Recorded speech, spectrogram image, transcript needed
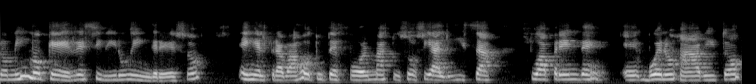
lo mismo que recibir un ingreso. En el trabajo tú te formas, tú socializas, tú aprendes eh, buenos hábitos,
